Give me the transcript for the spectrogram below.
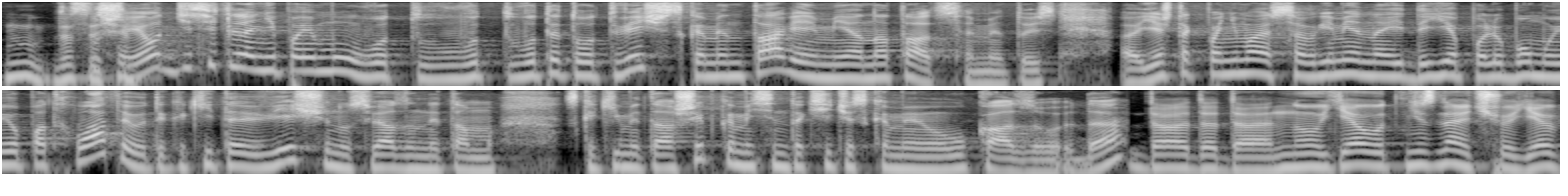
Ну, достаточно... Слушай, я вот действительно не пойму, вот, вот, вот эта вот вещь с комментариями и аннотациями. То есть, э, я же так понимаю, современная IDE по-любому ее подхватывают и какие-то вещи, ну, связанные там с какими-то ошибками синтаксическими указывают, да? Да, да, да. Но я вот не знаю, что. Я,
